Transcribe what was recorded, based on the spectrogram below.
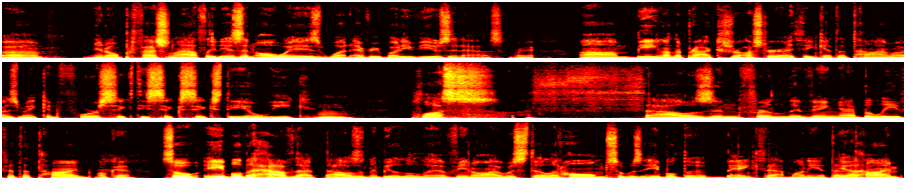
uh you know professional athlete isn't always what everybody views it as Right. um being on the practice roster I think at the time I was making 466.60 a week Mm. plus a thousand for living, I believe, at the time. Okay. So able to have that thousand to be able to live. You know, I was still at home, so was able to bank that money at that time.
